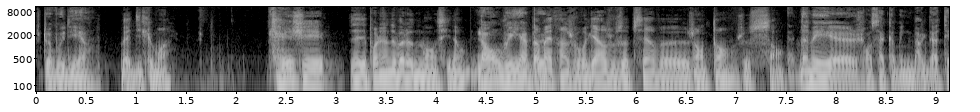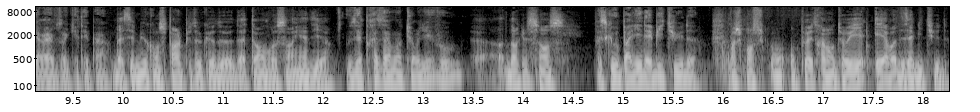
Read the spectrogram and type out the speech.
Je dois vous dire. Bah, dites-le moi. Vous savez, j'ai. Vous avez des problèmes de ballonnement aussi, non? Non, oui, un peu. hein, je vous regarde, je vous observe, euh, j'entends, je sens. Non, mais euh, je prends ça comme une marque d'intérêt, vous inquiétez pas. Bah, c'est mieux qu'on se parle plutôt que d'attendre sans rien dire. Vous êtes très aventurier, vous? Euh, Dans quel sens? Parce que vous parliez d'habitude. Moi, je pense qu'on on peut être aventurier et avoir des habitudes.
